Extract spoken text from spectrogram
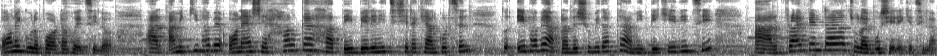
অনেকগুলো পরোটা হয়েছিল। আর আমি কীভাবে অনায়াসে হালকা হাতে বেলে নিচ্ছি, সেটা খেয়াল করছেন? তো এইভাবে আপনাদের সুবিধার্থে আমি দেখিয়ে দিচ্ছি। আর ফ্রাই প্যানটা চুলায় বসিয়ে রেখেছিলাম।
